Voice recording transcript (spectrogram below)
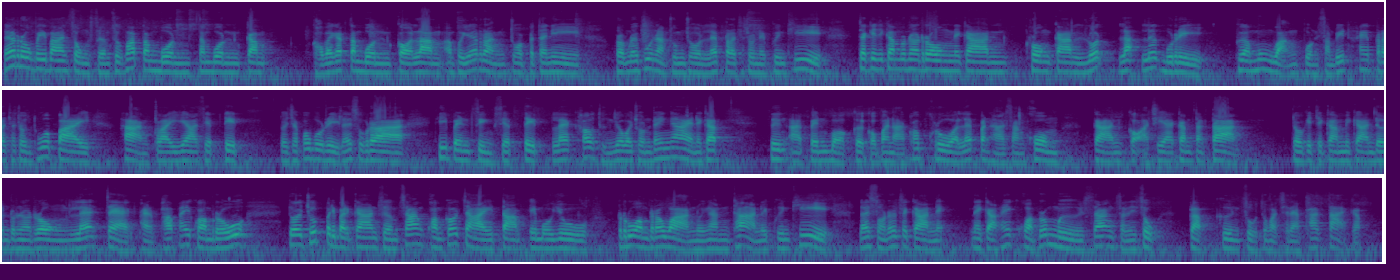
และโรงพยาบาลส่งเสริมสุขภาพตำบลตำบลกำขอไปครับตำบลเกาะลำอำเภอยะรังจังหวัดปัตตานีพร้อมด้วยผู้นำชุมชนและประชาชนในพื้นที่จัดกิจกรรมรณรงค์ในการโครงการลดละเลิกบุหรี่ เพื่อมุ่งหวังผลสำฤทธิ์ให้ประชาชนทั่วไป ห่างไกลยาเสพติด โดยเฉพาะบุหรี่และสุรา ที่เป็นสิ่งเสพติดและเข้าถึงเยาวชนได้ง่ายนะครับ ซึ่งอาจเป็นบ่อกเกิดของปัญหาครอบครัวและปัญหาสังคม การก่ออาชญากรรมต่างๆ โดยกิจกรรมมีการเดินรณรงค์และแจกแผ่นพับให้ความรู้ โดยชุดปฏิบัติการเสริมสร้างความเข้าใจตาม MOU ร่วมระหว่างหน่วยงานทหารในพื้นที่ และส่วนราชการในในการให้ความร่วมมือสร้างสันติสุขกลับคืนสู่จังหวัดชายแดนภาคใต้ครับ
